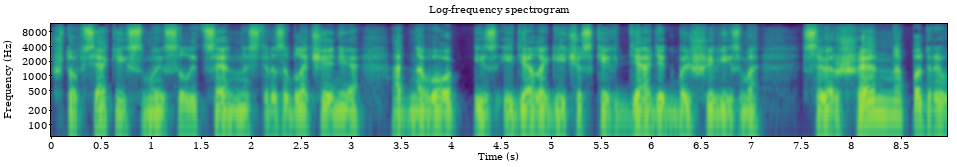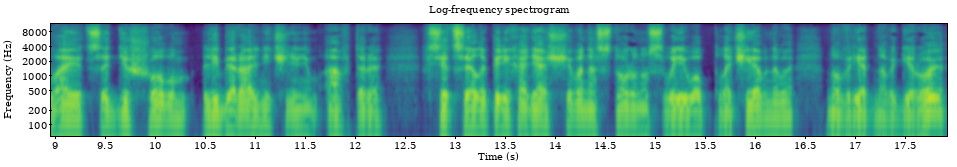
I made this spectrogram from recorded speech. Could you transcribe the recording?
что всякий смысл и ценность разоблачения одного из идеологических дядек большевизма совершенно подрывается дешевым либеральничанием автора, всецело переходящего на сторону своего плачевного, но вредного героя,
